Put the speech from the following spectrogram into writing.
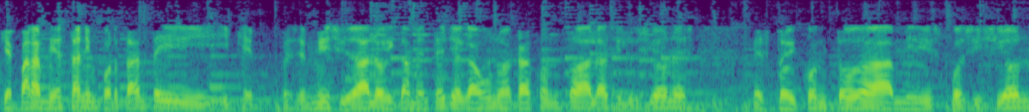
que para mí es tan importante y, que pues en mi ciudad lógicamente llega uno acá con todas las ilusiones, estoy con toda mi disposición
